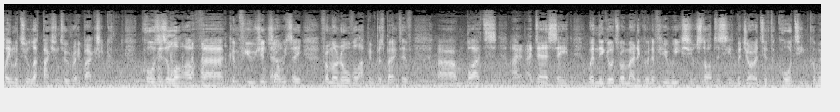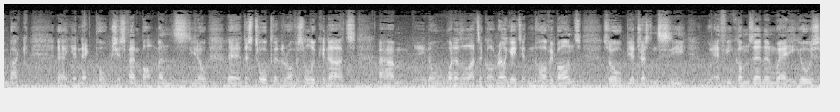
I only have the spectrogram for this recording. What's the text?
playing with two left backs and two right backs causes a lot of uh, confusion, shall we say, from an overlapping perspective. Um, but I, I, dare say, when they go to America in a few weeks, you'll start to see the majority of the core team coming back. Uh, your Nick Popes, your Sven Botmans. You know, uh, there's talk that they're obviously looking at. Um, you know, one of the lads that got relegated, and Harvey Barnes. So it'll be interesting to see if he comes in and where he goes.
